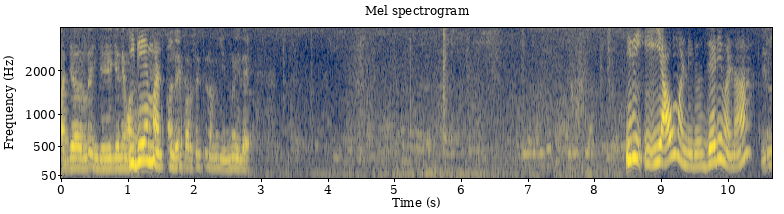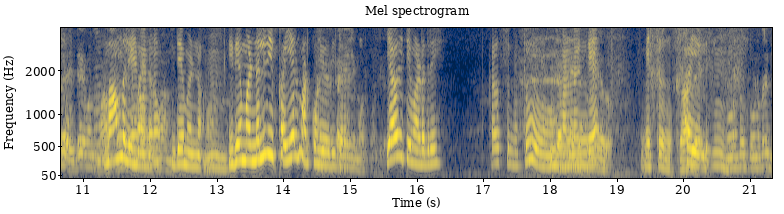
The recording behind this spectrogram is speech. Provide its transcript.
ಅಜ್ಜ ಎಲ್ಲ ಹಿಂಗೆ ಹೀಗೇನೆ ಇದೇ ಮಾಡ್ತೀವಿ ಮಾಡ್ತಿದ್ರು. ಅದೇ ಪರಿಸ್ಥಿತಿ ನಮ್ಗೆ ಇನ್ನೂ ಇದೆ. ಇದು ಈ- ಯಾವ ಮಣ್ಣಿದು ಜೇಡಿ ಮಣ್ಣ? ಇಲ್ಲ ಇದೇ ಒಂದು ಮಾಮೂಲಿ ಮಣ್ಣು. ಇದೇ ಮಣ್ಣು. ಇದೇ ಮಣ್ಣಲ್ಲಿ ನೀವು ಕೈಯಲ್ಲಿ ಮಾಡ್ಕೊಂಡಿರೋದು ಈ ಥರ. ಯಾವ ರೀತಿ ಮಾಡಿದ್ರಿ? ಕಲಸ್ಬಿಟ್ಟು ಮಣ್ಣಂಗೆ. ಮೆತ್ತದು. ಕೈಯಲ್ಲಿ. ತೊಳೆದು ತೊಳೆದು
